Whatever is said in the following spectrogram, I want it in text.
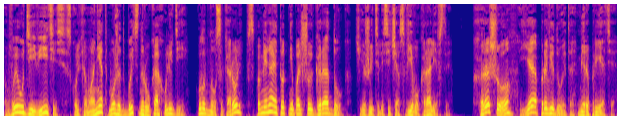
Вы удивитесь, сколько монет может быть на руках у людей, улыбнулся король, вспоминая тот небольшой городок, чьи жители сейчас в его королевстве. Хорошо, я проведу это мероприятие.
